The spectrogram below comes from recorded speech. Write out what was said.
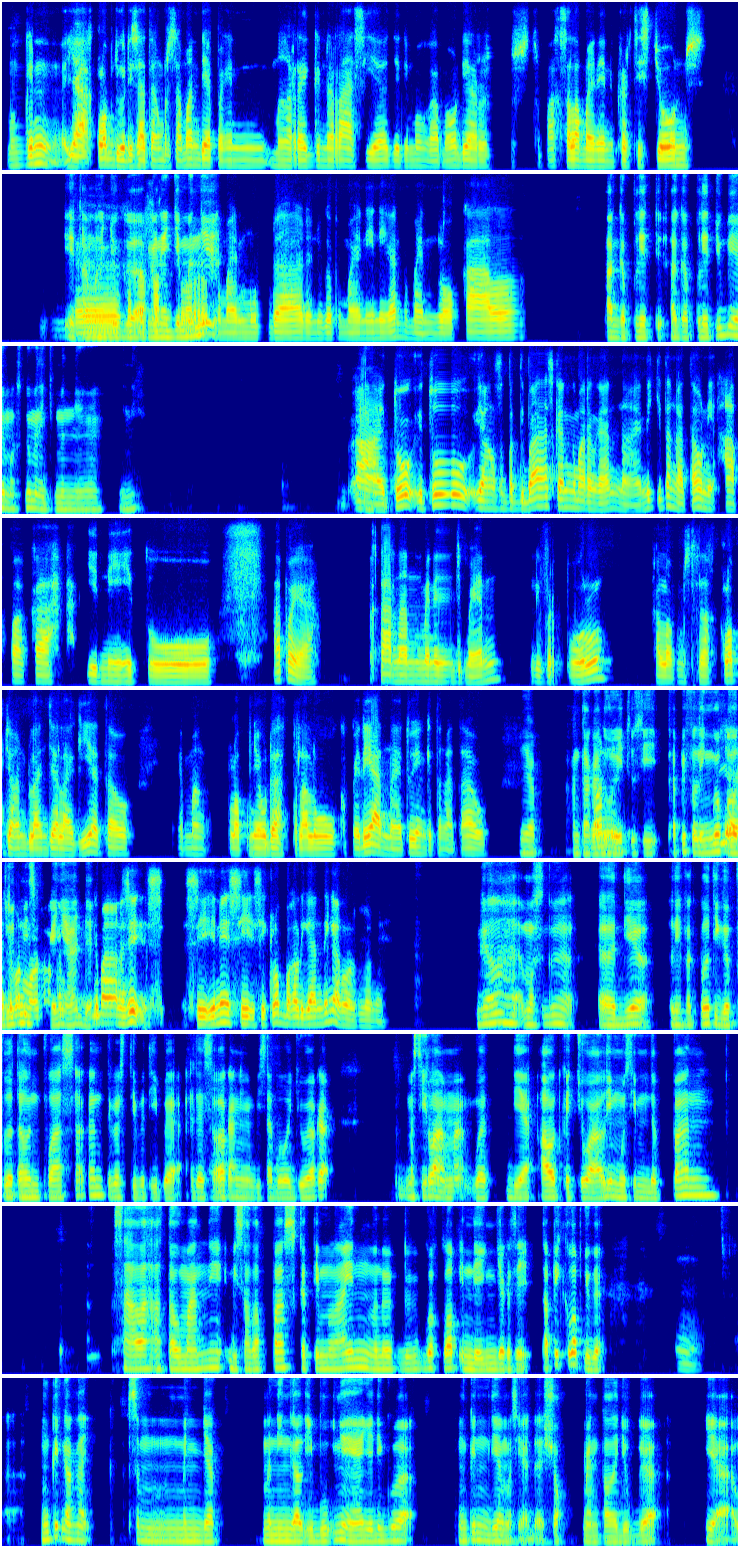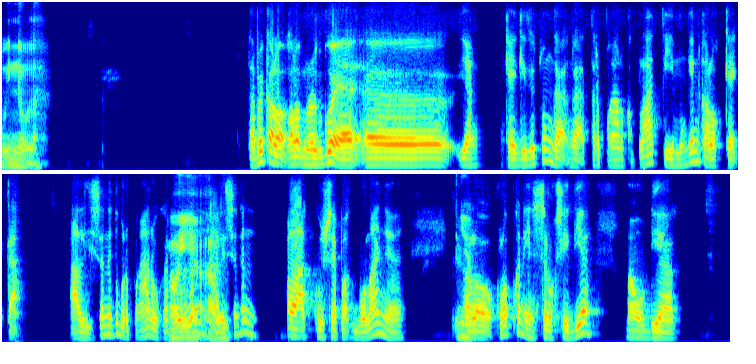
Mungkin ya Klopp juga di saat yang bersamaan dia pengen meregenerasi ya. Jadi mau nggak mau dia harus terpaksa lah mainin Curtis Jones. Ditambah Eh, juga manajemennya pemain muda dan juga pemain ini kan pemain lokal. agak pelit agak pelit juga ya maksud gue manajemennya ini. Ah itu itu yang sempat dibahas kan kemarin kan. Nah ini kita nggak tahu nih apakah ini itu apa ya tekanan manajemen Liverpool kalau misalnya Klopp jangan belanja lagi atau emang Kloppnya udah terlalu kepedean. Nah itu yang kita nggak tahu. Antara Cuman- dua itu sih. Tapi feeling gue Ya, kalau cuman duit nih menurut lu kayaknya ada. Gimana sih si ini si si Klopp bakal diganti nggak menurut lu nih? Enggak lah, maksud gue eh, dia Liverpool 30 tahun puasa kan terus tiba-tiba ada seorang yang bisa bawa juara masih lama buat dia out kecuali musim depan salah atau Mane bisa lepas ke tim lain menurut gue Klopp in danger sih. Tapi Klopp juga Hmm. mungkin karena semenjak meninggal ibunya ya jadi gue mungkin dia masih ada shock mental juga ya we know lah Tapi kalau kalau menurut gue ya eh, yang kayak gitu tuh nggak nggak terpengaruh ke pelatih. Mungkin kalau kayak Kak Alisson itu berpengaruh karena Oh iya, kan Alisson kan pelaku sepak bolanya. Iya. Kalau Klopp kan instruksi dia mau dia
